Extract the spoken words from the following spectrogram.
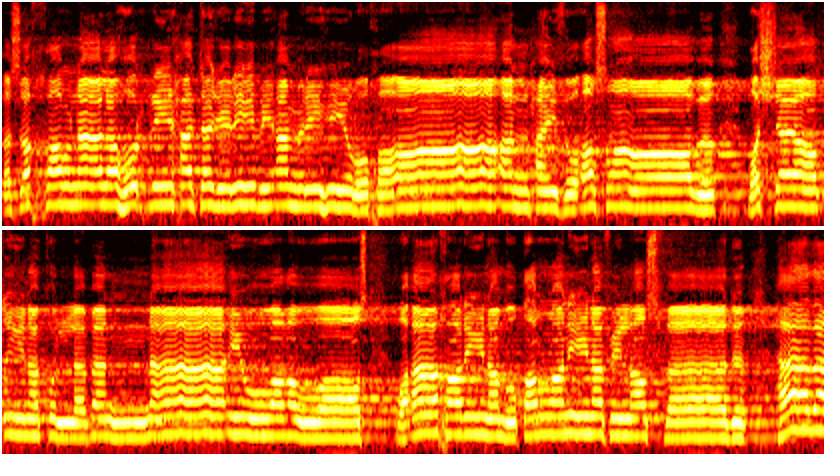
فسخرنا له الريح تجري بأمره رخاء حيث أصاب. والشياطين كل بناء وغواص وآخرين مقرنين في الأصفاد. هذا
